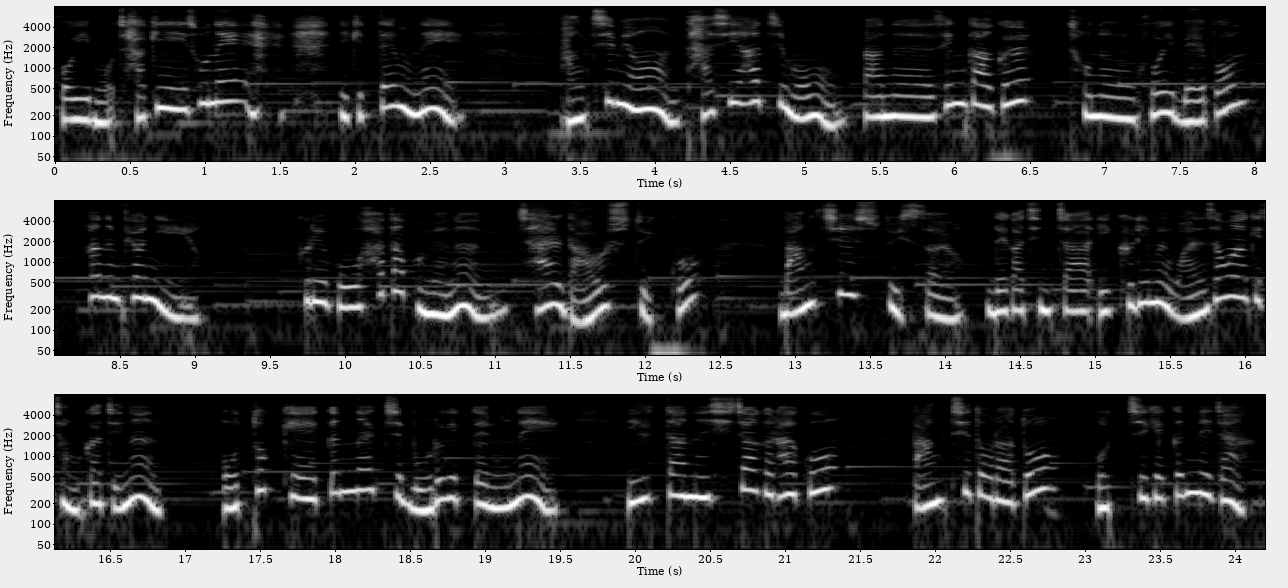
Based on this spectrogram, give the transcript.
거의 뭐 자기 손해이기 때문에 망치면 다시 하지 뭐 라는 생각을 저는 거의 매번 하는 편이에요. 그리고 하다 보면은 잘 나올 수도 있고 망칠 수도 있어요. 내가 진짜 이 그림을 완성하기 전까지는 어떻게 끝날지 모르기 때문에 일단은 시작을 하고 망치더라도 멋지게 끝내자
